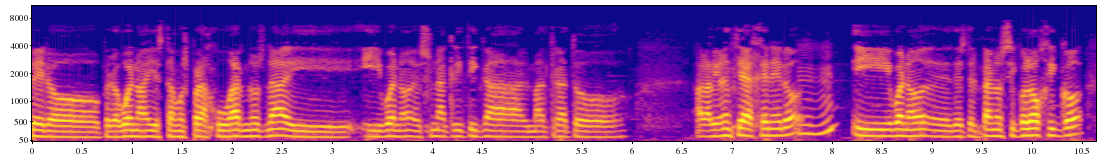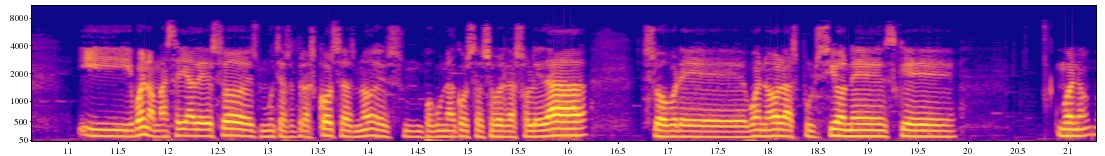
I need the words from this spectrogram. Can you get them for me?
pero, pero bueno, ahí estamos para jugárnosla y, y bueno, es una crítica al maltrato, a la violencia de género y bueno, eh, desde el plano psicológico y bueno, más allá de eso es muchas otras cosas, ¿no? Es un poco una cosa sobre la soledad, sobre, bueno, las pulsiones que, bueno,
